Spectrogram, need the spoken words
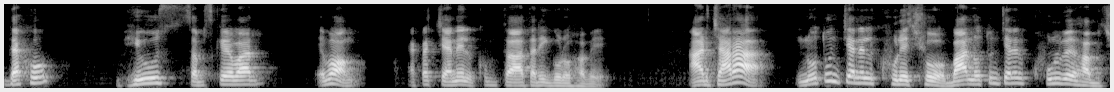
দেখো ভিউজ সাবস্ক্রাইবার এবং একটা চ্যানেল খুব তাড়াতাড়ি গ্রো হবে। আর যারা নতুন চ্যানেল খুলেছো বা নতুন চ্যানেল খুলবে ভাবছ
